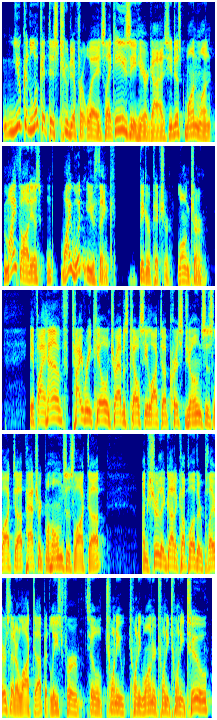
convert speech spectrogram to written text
you could look at this two different ways. Like, easy here, guys. You just won one. My thought is, why wouldn't you think bigger picture, long term? If I have Tyreek Hill and Travis Kelce locked up, Chris Jones is locked up, Patrick Mahomes is locked up. I'm sure they've got a couple other players that are locked up, at least for till 2021 or 2022.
